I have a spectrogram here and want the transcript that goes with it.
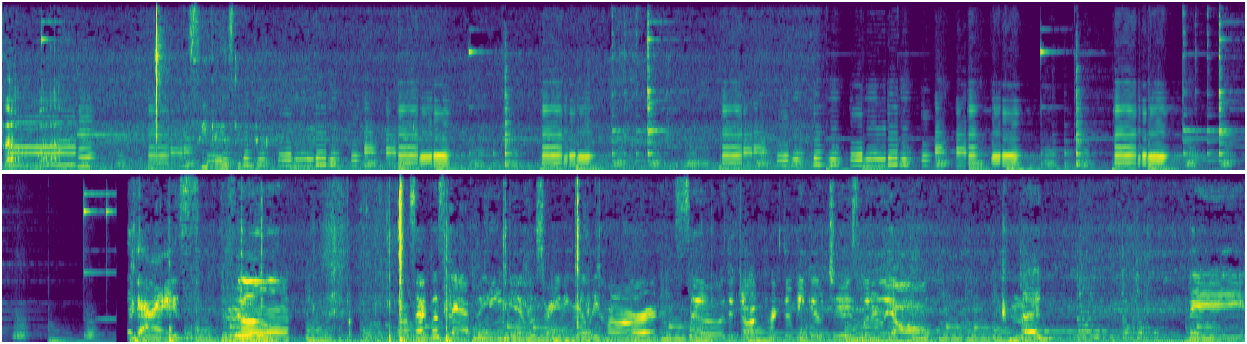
So. Um, see you guys later. We go to is literally all mud. They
